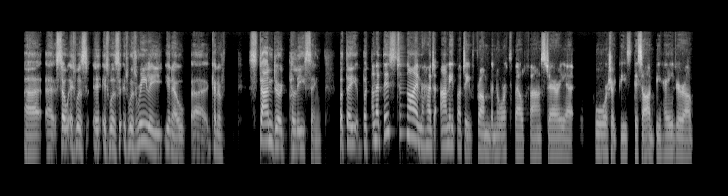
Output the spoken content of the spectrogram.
uh, uh, so it was it, was it was really you know uh, kind of standard policing. But they but and at this time had anybody from the North Belfast area reported these this odd behaviour of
